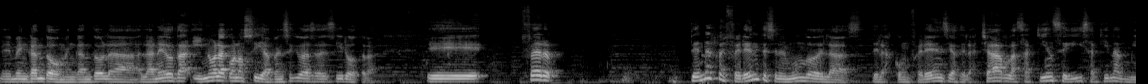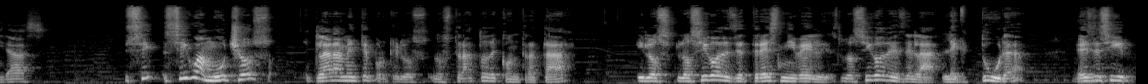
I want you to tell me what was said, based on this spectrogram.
Eh, me encantó, me encantó la, anécdota y no la conocía, pensé que ibas a decir otra. Eh, Fer, ¿tenés referentes en el mundo de las, de las conferencias, de las charlas? ¿A quién seguís, a quién admirás? Sí, sigo a muchos, claramente porque los, los trato de contratar y los, los sigo desde tres niveles. Los sigo desde la lectura, es decir,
